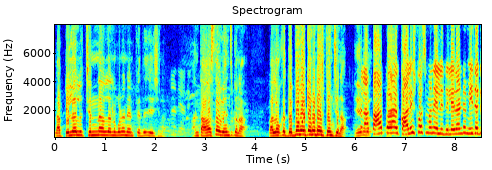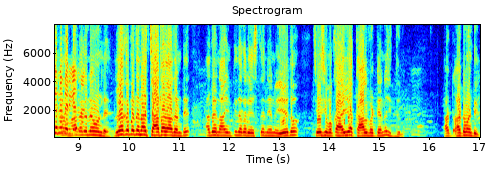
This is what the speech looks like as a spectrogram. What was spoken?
నా పిల్లలు చిన్న వాళ్ళని కూడా నేను పెద్ద చేసిన. అంత అవస్థ పెంచుకున్నా. వాళ్ళు ఒక దెబ్బ కొట్టకుండా పెంచిన. పాప కాలేజ్ కోసమని వెళ్ళింది లేదంటే మీ పెరిగేది దగ్గరనే ఉండే. లేకపోతే నాకు చేత కాదంటే అదే నా ఇంటి దగ్గర వేస్తే నేను ఏదో చేసి ఒక అయ్య కాలు పట్టేనా ఇద్దును. అట్- అటువంటిది.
